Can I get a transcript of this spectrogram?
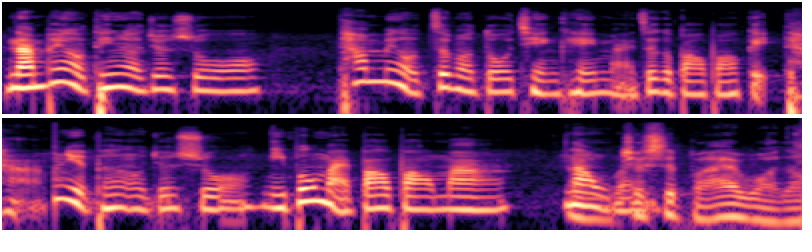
男朋友听了就说，他没有这么多钱可以买这个包包给他。女朋友就说，你不买包包吗？那我们就是不爱我喽，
